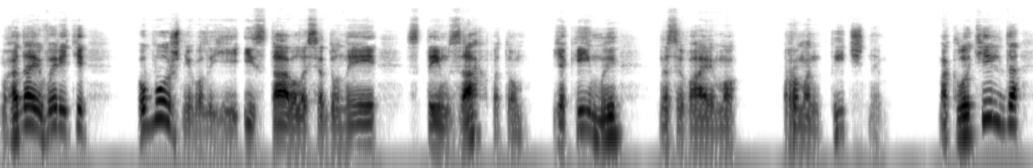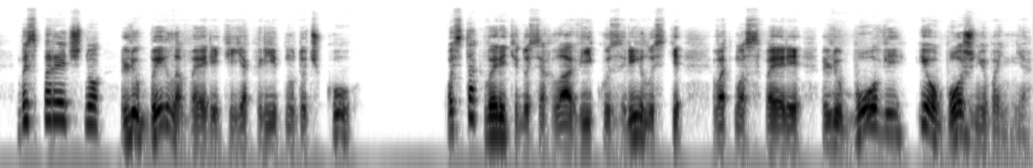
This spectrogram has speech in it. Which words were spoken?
Вгадаю, Веріті обожнювали її і ставилися до неї з тим захватом, який ми називаємо романтичним. А Клотільда, безперечно, любила Веріті як рідну дочку. Ось так Веріті досягла віку зрілості в атмосфері любові і обожнювання.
